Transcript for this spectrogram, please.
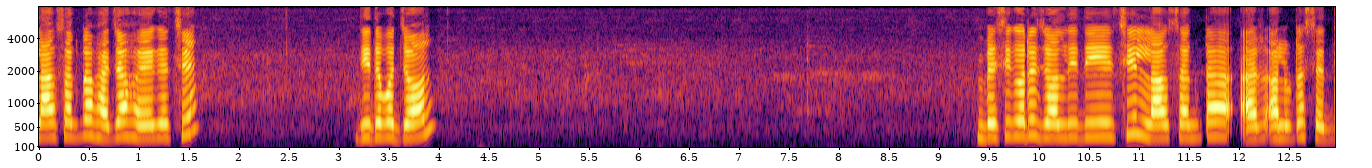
লাউ শাকটা ভাজা হয়ে গেছে। দিয়ে দেবো জল। বেশি করে জল দিয়ে দিয়েছি, লাউ শাকটা আর আলুটা সেদ্ধ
